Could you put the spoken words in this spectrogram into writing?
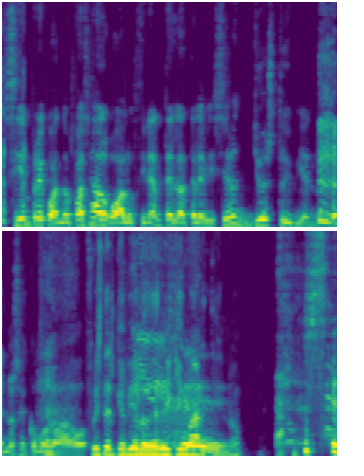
siempre cuando pasa algo alucinante en la televisión, yo estoy viendo, no sé cómo lo hago. Fuiste el que vio lo de Ricky dije- Martin, ¿no? Sí.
